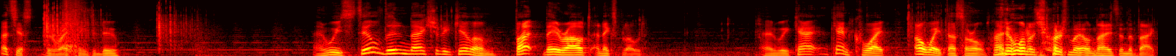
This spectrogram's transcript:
That's just the right thing to do. And we still didn't actually kill them. But they rout and explode. And we can't, can't quite... Oh wait, that's our own. I don't want to charge my own knights in the back.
